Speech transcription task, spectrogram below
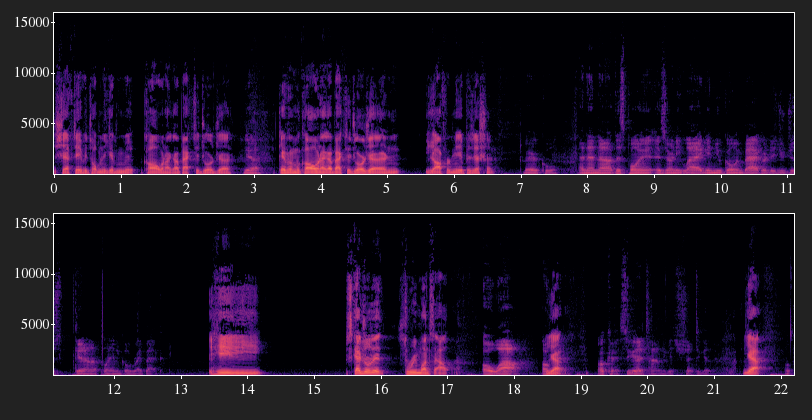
Chef David told me to give him a call when I got back to Georgia. yeah, Gave him a call when I got back to Georgia, and he offered me a position. very cool. And then uh, at this point, is there any lag in you going back, or did you just get on a plane and go right back? He scheduled it three months out. Oh wow. Okay. Yeah. Okay, so you had time to get your shit together. Yeah, Okay.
